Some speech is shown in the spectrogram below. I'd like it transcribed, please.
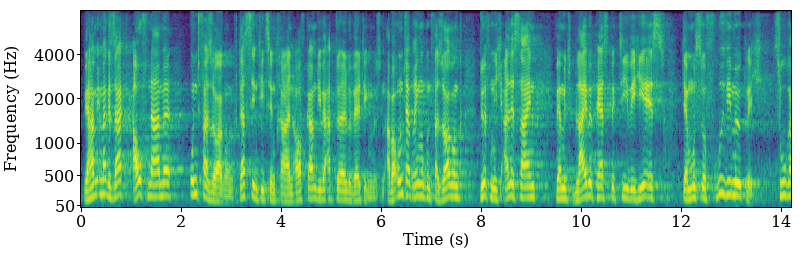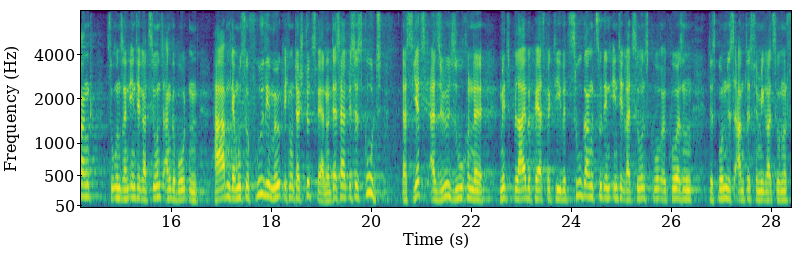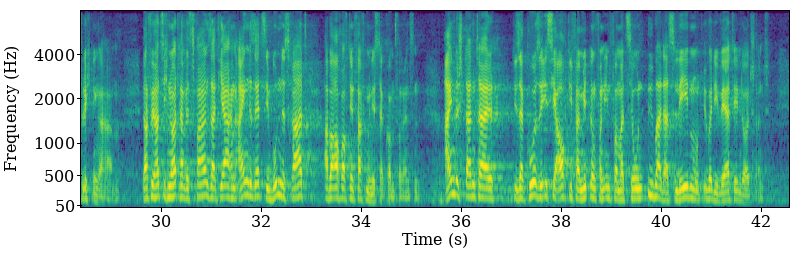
Wir haben immer gesagt, Aufnahme und Versorgung, das sind die zentralen Aufgaben, die wir aktuell bewältigen müssen. Aber Unterbringung und Versorgung dürfen nicht alles sein. Wer mit Bleibeperspektive hier ist, der muss so früh wie möglich Zugang zu unseren Integrationsangeboten haben. Der muss so früh wie möglich unterstützt werden. Und deshalb ist es gut, dass jetzt Asylsuchende mit Bleibeperspektive Zugang zu den Integrationskursen des Bundesamtes für Migration und Flüchtlinge haben. Dafür hat sich Nordrhein-Westfalen seit Jahren eingesetzt, im Bundesrat, aber auch auf den Fachministerkonferenzen. Ein Bestandteil dieser Kurse ist ja auch die Vermittlung von Informationen über das Leben und über die Werte in Deutschland.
